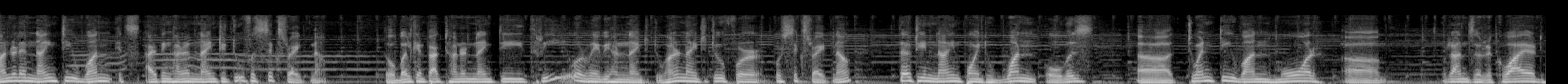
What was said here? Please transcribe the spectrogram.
191 it's I think 192 for six right now तो बल्कि इनफैक्ट 193 और maybe 192 192 for for six right now 39.1 overs uh, 21 more uh, runs are required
